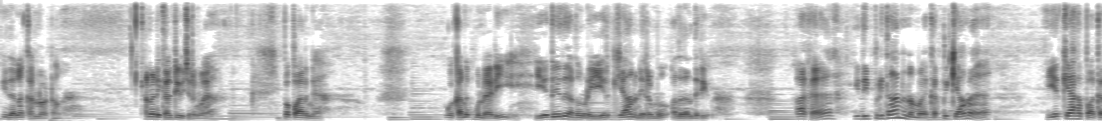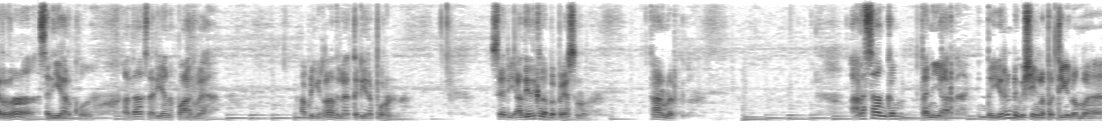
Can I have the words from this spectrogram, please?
இதெல்லாம் கண்ணோட்டம். கண்ணாடி கழட்டி வச்சுருங்களேன். இப்போ பாருங்கள் உங்கள் கண்ணுக்கு முன்னாடி எது எது அதனுடைய இயற்கையான நிறமோ அதுதான் தெரியும். ஆக இது இப்படி தான் நம்ம கற்பிக்காமல் இயற்கையாக பார்க்குறது தான் சரியாக இருக்கும். அதுதான் சரியான பார்வை. அப்படிங்கிறது அதில் தெரிகிற பொருள். சரி அது எதுக்கு நம்ம பேசணும்? காரணம் இருக்குது அரசாங்கம் தனியார் இந்த இரண்டு விஷயங்களை பற்றியும் நம்ம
